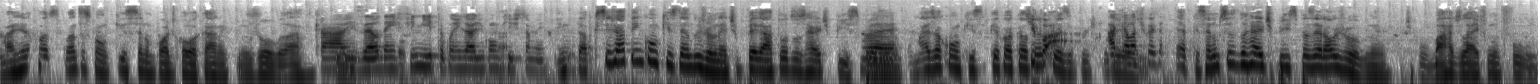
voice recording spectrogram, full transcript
Imagina quantas, quantas, conquistas você não pode colocar né, no jogo lá. Cara, em Zelda é infinita a quantidade de conquistas também. Então, porque você já tem conquista dentro do jogo, né? Tipo, pegar todos os Heart Piece, por é. exemplo. Mais a conquista do que qualquer tipo, outra coisa. Porque... Aquelas coisas. É, porque você não precisa do Heart Piece pra zerar o jogo, né? Tipo, barra de life no full.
